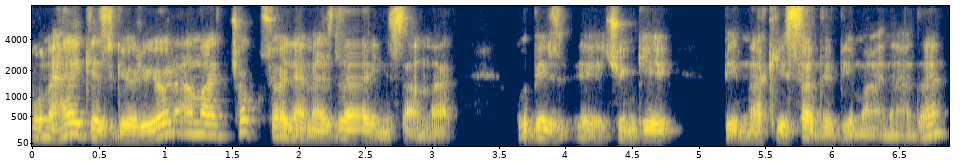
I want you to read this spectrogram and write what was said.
bunu herkes görüyor ama çok söylemezler insanlar. Bu bir e, çünkü bir nakisadır bir manada.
